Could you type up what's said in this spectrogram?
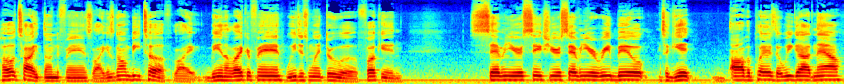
hold tight, Thunder fans. Like it's gonna be tough. Like being a Laker fan, we just went through a fucking seven year, six year, seven year rebuild to get all the players that we got now.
